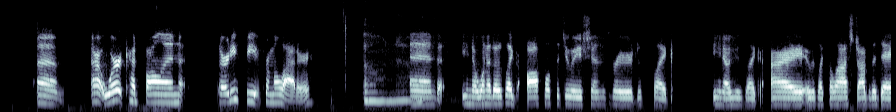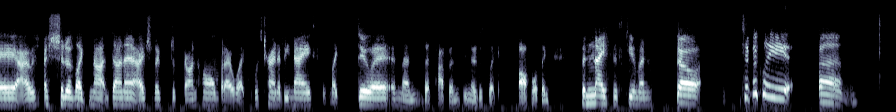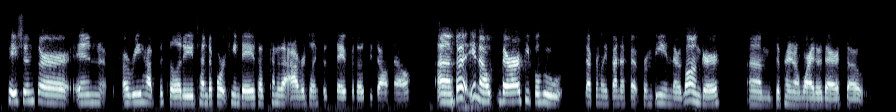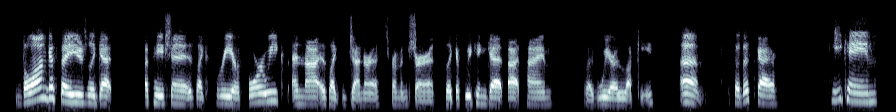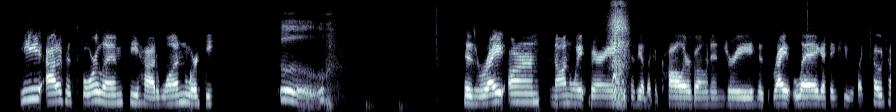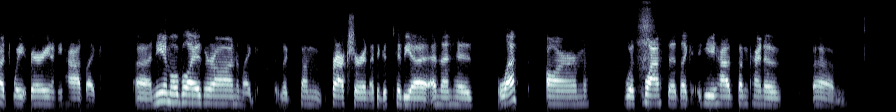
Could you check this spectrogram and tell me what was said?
um at work had fallen 30 feet from a ladder oh no. and you know one of those like awful situations where you're just like you know he's like i it was like the last job of the day i was i should have like not done it i should have just gone home but i like was trying to be nice and like do it and then this happens you know just like awful thing the nicest human so typically um patients are in a rehab facility 10 to 14 days that's kind of the average length of stay for those who don't know um, but you know there are people who definitely benefit from being there longer, um, depending on why they're there. So the longest I usually get a patient is like three or four weeks, and that is like generous from insurance. Like if we can get that time, like we are lucky. Um, so this guy, he came, he out of his four limbs, he had one working. Ooh. His right arm non-weight bearing because he had like a collarbone injury. His right leg, I think he was like toe touch weight bearing, and he had like a knee immobilizer on and like like some fracture and I think his tibia. And then his left arm was flaccid, like he had some kind of um,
